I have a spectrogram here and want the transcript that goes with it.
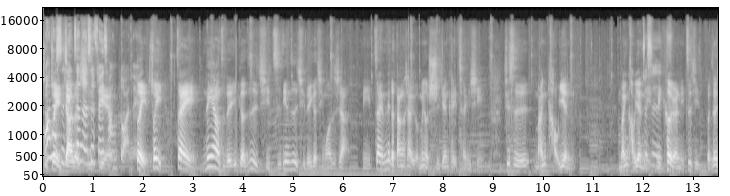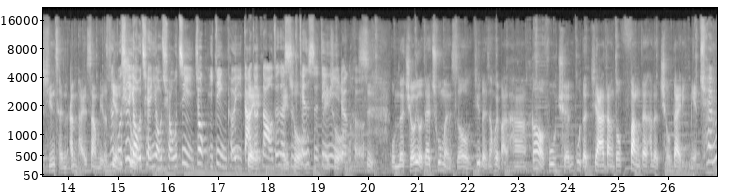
哇，那时间真的是非常短哎。对，所以在那样子的一个日期指定日期的一个情况之下，你在那个当下有没有时间可以成型，其实蛮考验。蛮考验你，就是、你客人你自己本身行程安排上面的变数，不是有钱有球技就一定可以打得到，真的是天时地利人和。是我们的球友在出门的时候，基本上会把他高尔夫全部的家当都放在他的球袋里面，全部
